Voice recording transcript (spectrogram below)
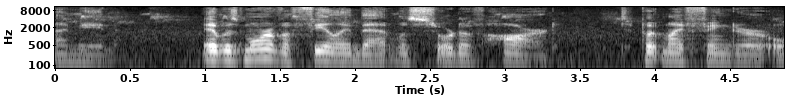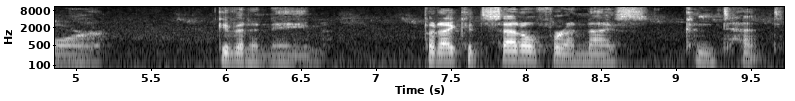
I mean. It was more of a feeling that was sort of hard to put my finger or give it a name but I could settle for a nice content.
